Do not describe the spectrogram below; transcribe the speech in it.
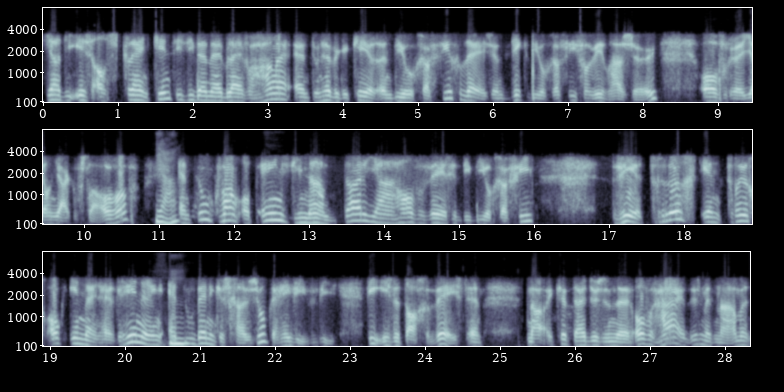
Ja, die is als klein kind is die bij mij blijven hangen. En toen heb ik een keer een biografie gelezen. Een dikke biografie van Wim Hazeu. Over Jan-Jacob Slauerhoff. Ja. En toen kwam opeens die naam Darja halverwege die biografie weer terug en terug, ook in mijn herinnering. En toen ben ik eens gaan zoeken, hey, wie, wie, wie is het al geweest? En nou, ik heb daar dus een, eh, over haar dus met name,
